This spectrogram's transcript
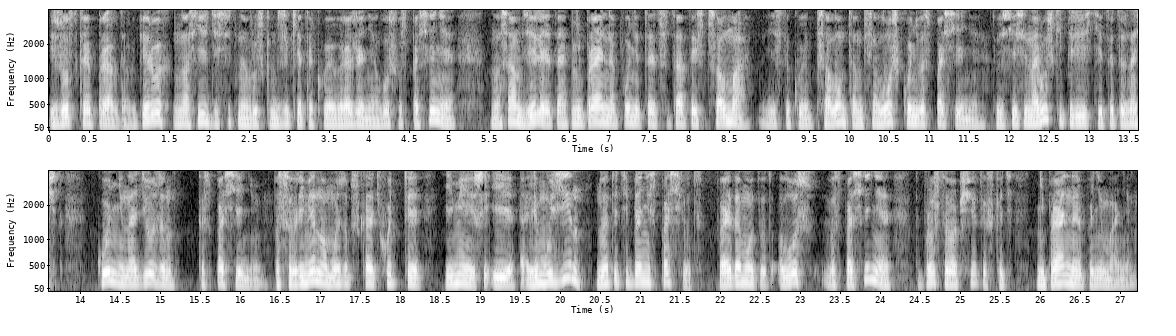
и жесткая правда. Во-первых, у нас есть действительно в русском языке такое выражение ложь во спасение, но на самом деле это неправильно понятая цитата из псалма. Есть такой псалом, там ложь конь во спасение. То есть если на русский перевести, то это значит конь ненадежен к спасению. По-современному можно сказать, хоть ты имеешь и лимузин, но это тебя не спасет. Поэтому тут ложь во спасение – это просто вообще, так сказать, неправильное понимание.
